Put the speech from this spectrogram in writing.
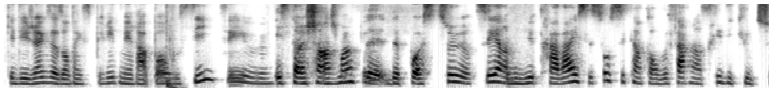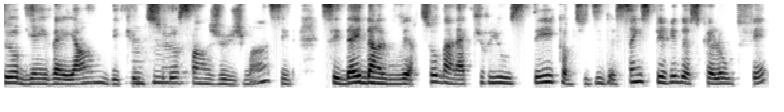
qu'il y a des gens qui se sont inspirés de mes rapports aussi. Euh. Et c'est un changement de, posture en milieu de travail. C'est ça aussi quand on veut faire entrer des cultures bienveillantes, des mm-hmm. cultures sans jugement. C'est d'être dans l'ouverture, dans la curiosité, comme tu dis, de s'inspirer de ce que l'autre fait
